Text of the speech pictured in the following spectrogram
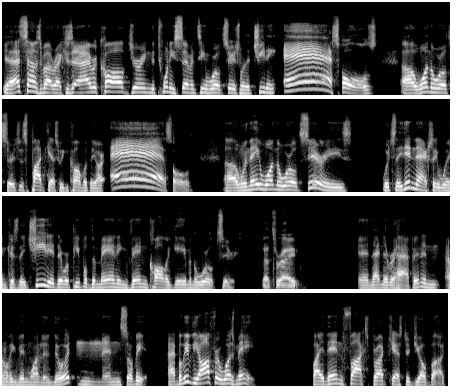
Yeah, that sounds about right. Because I recall during the 2017 World Series when the cheating assholes uh, won the World Series. This podcast, we can call them what they are assholes. Uh, when they won the World Series, which they didn't actually win because they cheated, there were people demanding Vin call a game in the World Series. That's right and that never happened. And I don't think Vin wanted to do it, and, and so be it. I believe the offer was made by then Fox broadcaster Joe Buck.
